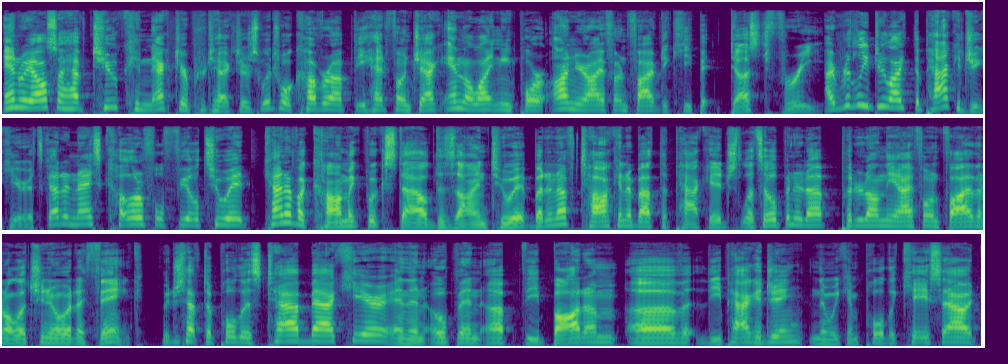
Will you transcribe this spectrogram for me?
and we also have two connector protectors which will cover up the headphone jack and the lightning port on your iPhone 5 to keep it dust free. I really do like the packaging here. It's got a nice colorful feel to it, kind of a comic book style design to it, but enough talking about the package. Let's open it up, put it on the iPhone 5, and I'll let you know what I think. We just have to pull this tab back here and then open up the bottom of the packaging, and then we can pull the case out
